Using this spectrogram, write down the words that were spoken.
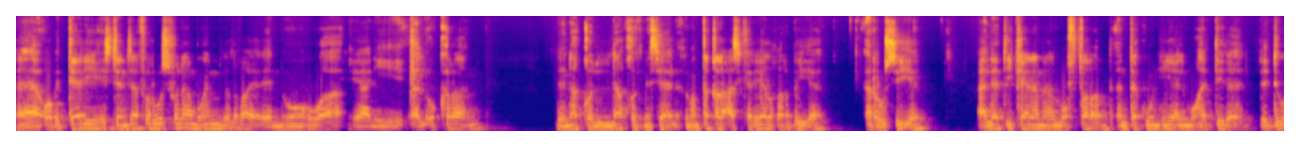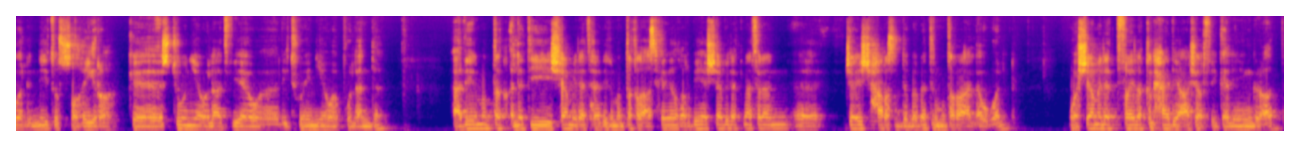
آه وبالتالي استنزاف الروس هنا مهم للغاية لأنه هو يعني الأوكران لنقل ناخذ مثال. المنطقة العسكرية الغربية الروسية التي كان من المفترض أن تكون هي المهددة لدول الناتو الصغيرة كإستونيا ولاتفيا وليتوانيا وبولندا. هذه المنطقة التي شملت هذه المنطقة العسكرية الغربية شملت مثلا آه، جيش حرس الدبابات المدرعة الأول وشملت فيلق الحادي عشر في كالينينغراد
